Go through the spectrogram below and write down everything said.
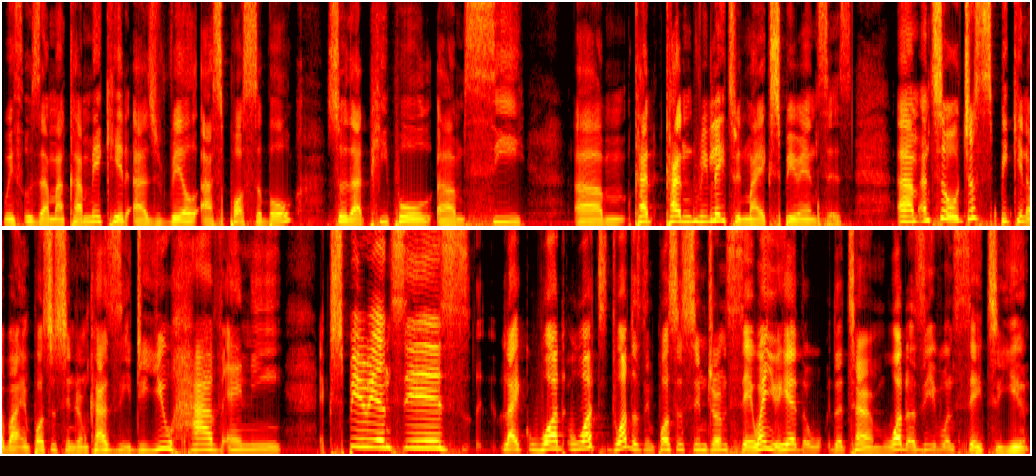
with Uzoamaka, make it as real as possible so that people um, see, um, can, can relate with my experiences. Um, and so, just speaking about imposter syndrome, Kazi, do you have any experiences? Like, what what what does imposter syndrome say when you hear the the term? What does it even say to you?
